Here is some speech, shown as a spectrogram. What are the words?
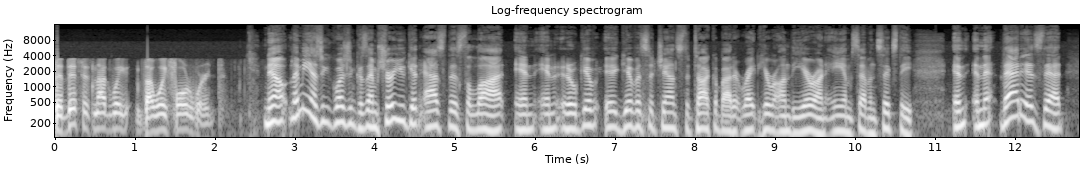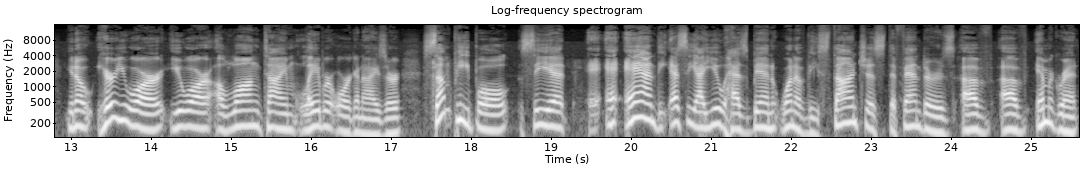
that this is not way, the way forward. Now, let me ask you a question because I'm sure you get asked this a lot, and, and it'll give it give us a chance to talk about it right here on the air on AM 760, and and that that is that you know here you are you are a longtime labor organizer. Some people see it, and the SEIU has been one of the staunchest defenders of of immigrant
